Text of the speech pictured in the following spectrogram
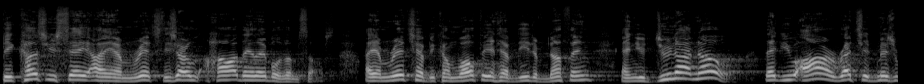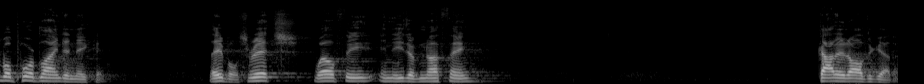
Because you say, I am rich, these are how they label themselves. I am rich, have become wealthy, and have need of nothing, and you do not know that you are wretched, miserable, poor, blind, and naked. Labels rich, wealthy, in need of nothing. Got it all together.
